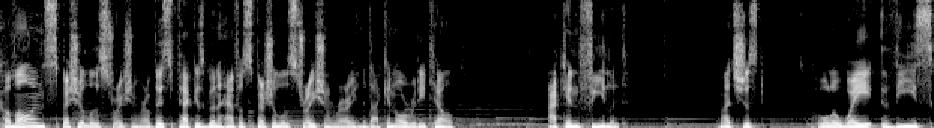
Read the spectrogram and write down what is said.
Come on, special illustration rare. This pack is going to have a special illustration rare in it. I can already tell. I can feel it. Let's just pull away these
